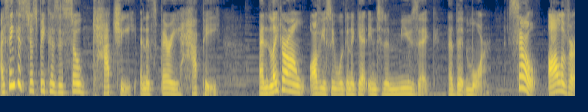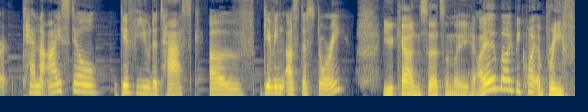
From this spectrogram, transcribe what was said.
I think it's just because it's so catchy and it's very happy. And later on, obviously, we're going to get into the music a bit more. So, Oliver, can I still give you the task of giving us the story? You can, certainly. I, it might be quite a brief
